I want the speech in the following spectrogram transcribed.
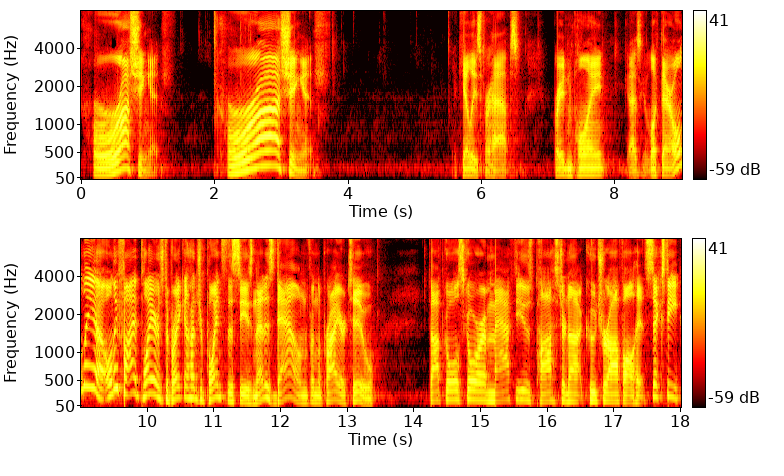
Crushing it. Crushing it. Achilles, perhaps. Brayden Point. Guys can look there. Only uh, only five players to break 100 points this season. That is down from the prior two. Top goal scorer Matthews, Pastrnak, Kucherov all hit 60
